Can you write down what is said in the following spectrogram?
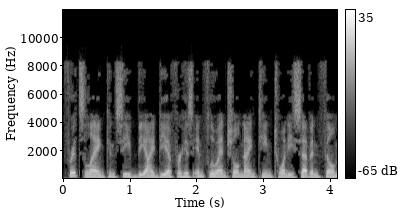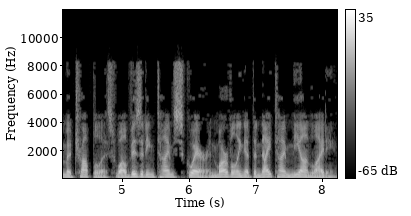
Fritz Lang conceived the idea for his influential 1927 film Metropolis while visiting Times Square and marveling at the nighttime neon lighting.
